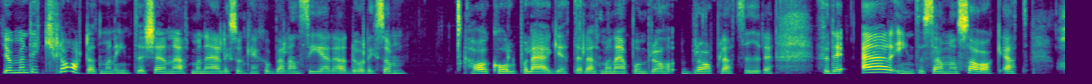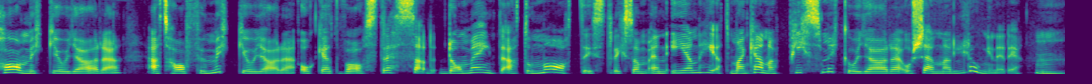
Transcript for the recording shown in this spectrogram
ja men det är klart att man inte känner att man är liksom kanske balanserad och liksom har koll på läget eller att man är på en bra, bra plats i det. För det är inte samma sak att ha mycket att göra, att ha för mycket att göra och att vara stressad. De är inte automatiskt liksom en enhet. Man kan ha pissmycket att göra och känna lugn i det. Mm.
